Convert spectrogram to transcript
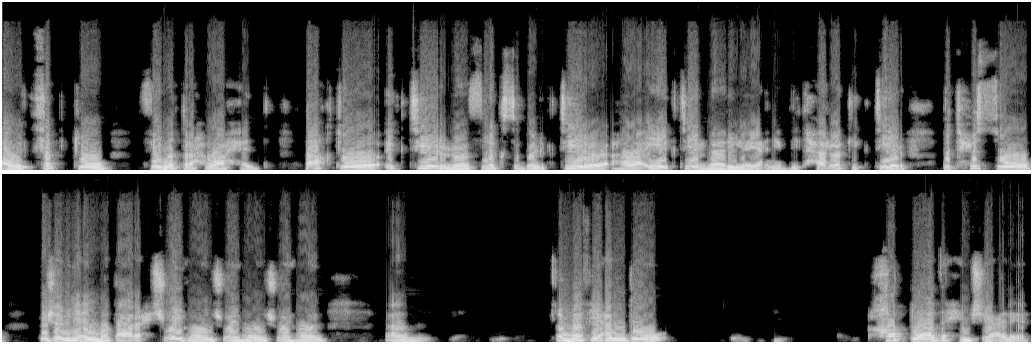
أو تثبته في مطرح واحد. طاقته كتير فلكسبل كتير هوائية كتير نارية يعني بيتحرك كتير بتحسه بجميع المطارح شوي هون شوي هون شوي هون. ما في عنده خط واضح يمشي عليه.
